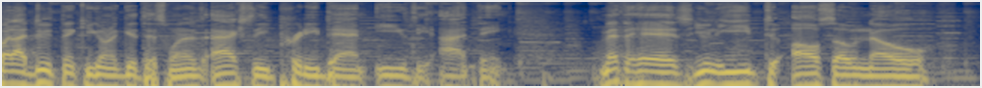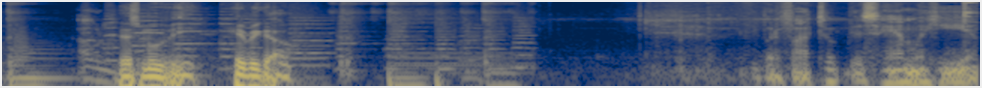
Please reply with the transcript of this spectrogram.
But I do think you're gonna get this one. It's actually pretty damn easy, I think. Method heads, you need to also know this movie. Here we go. If I took this hammer here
